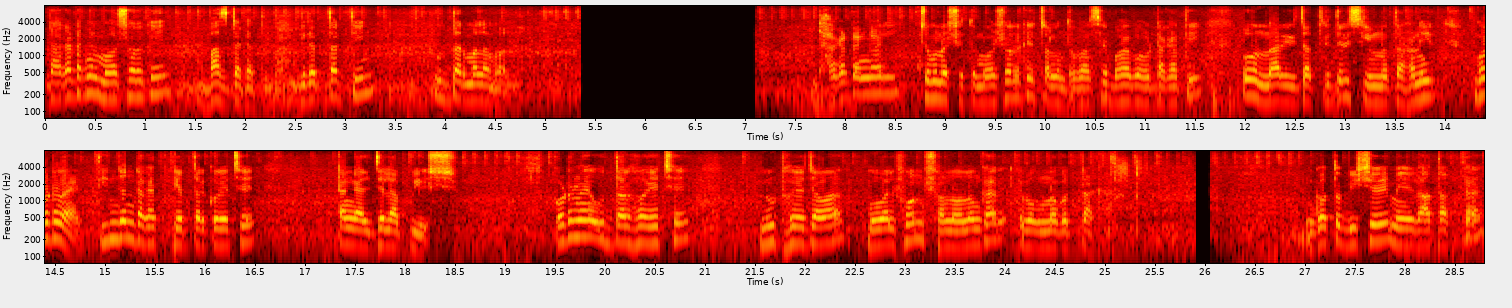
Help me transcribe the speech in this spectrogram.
ঢাকা টাঙ্গাইল মহাসড়কে বাস ডাকাতি, গ্রেপ্তার তিন উদ্ধার মালামাল। ঢাকা টাঙ্গাইল যমুনা সেতু মহাসড়কে চলন্ত বাসে ভয়াবহ ডাকাতি ও নারীর যাত্রীদের শ্লীলতা হানির ঘটনায় তিনজন ডাকাত গ্রেপ্তার করেছে টাঙ্গাইল জেলা পুলিশ। ঘটনায় উদ্ধার হয়েছে, লুট হয়ে যাওয়া মোবাইল ফোন, স্বর্ণ অলঙ্কার এবং নগদ টাকা। গত বিশে মে রাত আটটায়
